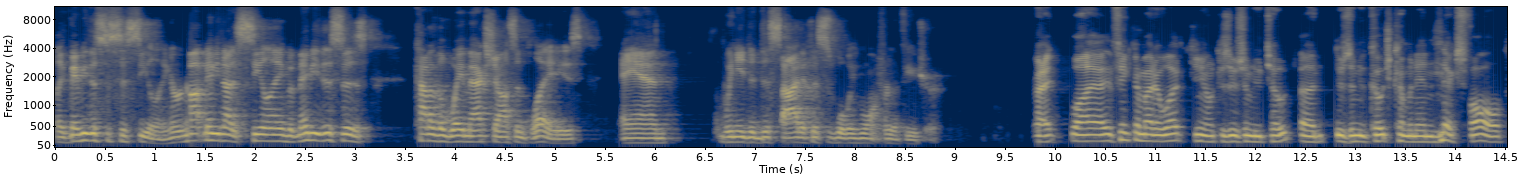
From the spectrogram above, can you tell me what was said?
Like maybe this is his ceiling, or not. Maybe not his ceiling, but maybe this is kind of the way Max Johnson plays, and we need to decide if this is what we want for the future. Right. Well, I think no matter what, you know, because there's a new to- uh, there's a new coach coming in next fall.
